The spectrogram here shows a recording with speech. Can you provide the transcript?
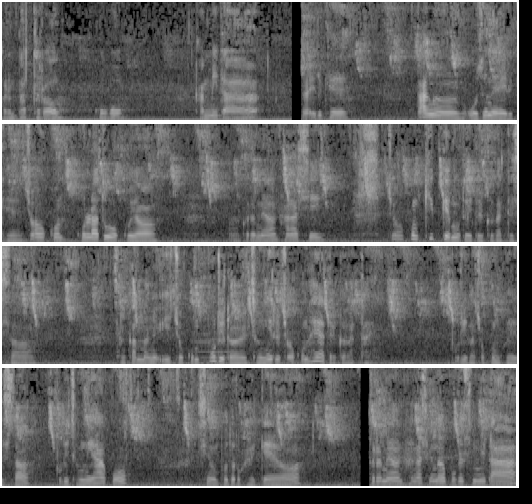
그럼 밭으로 고고 갑니다. 자, 이렇게 땅은 오전에 이렇게 조금 골라두었고요. 어, 그러면 하나씩 조금 깊게 묻어야 될 것 같아서 잠깐만요. 이 조금 뿌리를 정리를 조금 해야 될 것 같아요. 뿌리가 조금 그래서 뿌리 정리하고 심어 보도록 할게요. 그러면 하나씩 넣어 보겠습니다.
